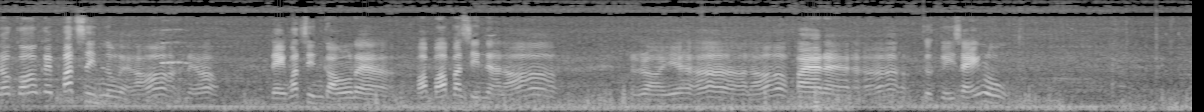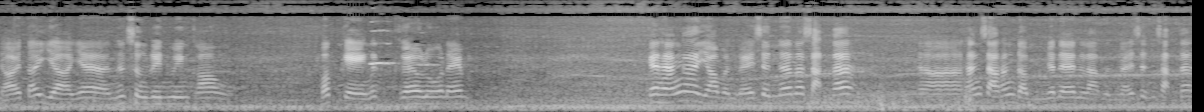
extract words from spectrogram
nó có cái bát xin luôn này đó anh em không? Đèn bát xin còn luôn nè bóp bóp bát xin nè đó. Rồi hả đó pha nè cực kỳ sáng luôn. Trời tới giờ nha nước sưng rin nguyên con. Bóp kèn nó kêu luôn anh em. Cái thắng á, do mình vệ sinh á, nó sạch á. À, tháng sau tháng đùm cho nên là mình vệ sinh sạch á.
